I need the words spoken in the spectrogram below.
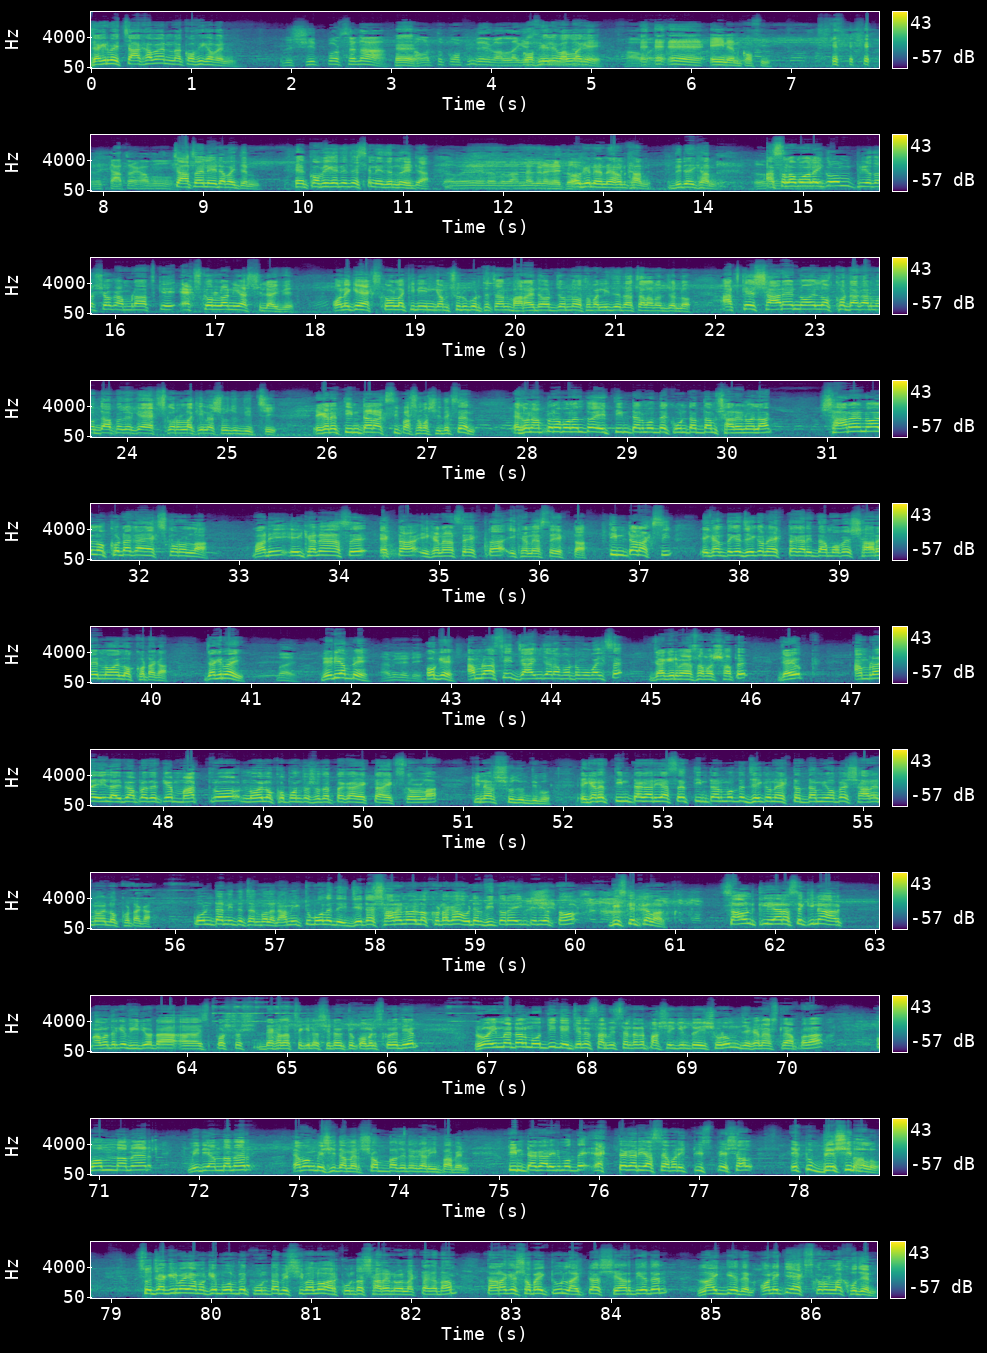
জাকির ভাই চা খাবেন না কফি খাবেন? শীত পড়ছে না হ্যাঁ। আমার তো কফিটাই ভালো লাগে কফি হলে ভালো লাগে? হ্যাঁ। এই নেন কফি। কাঁচা খাব। চা চাইলে এটা পাইতেন। কফি খাইতে চাইছেন এই জন্য এটা। রান্না করে খাইতে ওকে নেন এখন খান। দুইটাই খান। আসসালামু আলাইকুম প্রিয় দর্শক আমরা আজকে এক্স করলা নিয়ে আসছি লাইভে অনেকে এক্স করলা কিনে ইনকাম শুরু করতে চান ভাড়ায় দেওয়ার জন্য অথবা নিজেরা চালানোর জন্য। আজকে সাড়ে নয় লক্ষ টাকার মধ্যে আপনাদেরকে এক্স করলা কেনার সুযোগ দিচ্ছি। এখানে তিনটা রাখছি পাশাপাশি দেখছেন? এখন আপনারা বলেন তো এই তিনটার মধ্যে কোনটার দাম সাড়ে নয় লাখ? সাড়ে নয় লক্ষ টাকা এক্স করলা। মানে এইখানে আছে একটা এখানে আছে একটা এখানে আছে একটা। তিনটা রাখছি। এখান থেকে যে কোনো একটা গাড়ির দাম হবে সাড়ে নয় লক্ষ টাকা। জাকির ভাই? ভাই। রেডি আপনি? আমি রেডি ওকে আমরা আছি জাইন যারা অটোমোবাইলসে। জাকির ভাই আছে আমার সাথে। যাই হোক আমরা এই লাইভে আপনাদেরকে মাত্র নয় লক্ষ পঞ্চাশ হাজার টাকা একটা এক্স করলা কেনার সুযোগ দিব। এখানে তিনটা গাড়ি আছে, তিনটার মধ্যে যে কোনো একটার দামই হবে সাড়ে নয় লক্ষ টাকা। কোনটা নিতে চান বলেন? আমি একটু বলে দিই, যেটা সাড়ে নয় লক্ষ টাকা, ওইটার ভিতরে ইন্টেরিয়রটা বিস্কিট কালার সাউন্ড ক্লিয়ার আছে কিনা? আর আমাদেরকে ভিডিওটা স্পষ্ট দেখা যাচ্ছে কিনা সেটা একটু কমেন্টস করে দিন রহিম মেটাল মসজিদ এইচএনএস সার্ভিস সেন্টারের পাশেই কিন্তু এই শোরুম যেখানে আসলে আপনারা কম দামের মিডিয়াম দামের এবং বেশি দামের সব বাজেটের গাড়ি পাবেন। তিনটা গাড়ির মধ্যে একটা গাড়ি আছে আবার একটু স্পেশাল একটু বেশি ভালো। সো জাকির ভাই আমাকে বলবে কোনটা বেশি ভালো আর কোনটা সাড়ে নয় লাখ টাকা দাম। তার আগে সবাই একটু লাইভটা শেয়ার দিয়ে দেন লাইক দিয়ে দেন। অনেকেই এক্স করোলা খোঁজেন।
